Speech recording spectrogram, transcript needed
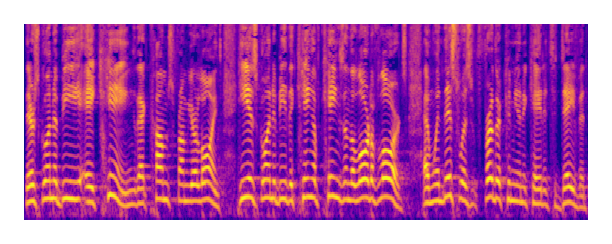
There's going to be a king that comes from your loins. He is going to be the king of kings and the lord of lords. And when this was further communicated to David,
